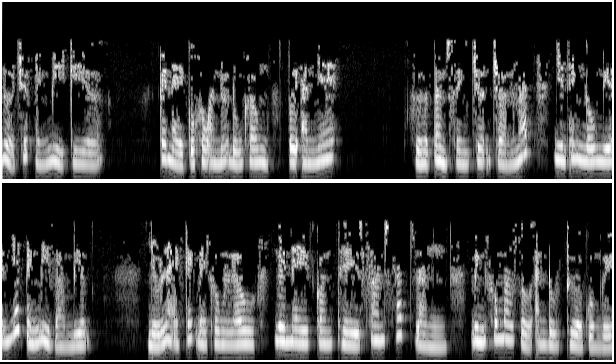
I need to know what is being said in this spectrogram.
nửa chiếc bánh mì kia. Cái này cô không ăn nữa đúng không? Tôi ăn nhé. Hứa tầm xanh trợn tròn mắt, nhìn anh ngấu nghiến nhét bánh mì vào miệng. Nhớ lại cách đây không lâu, người này còn thề son sắt rằng mình không bao giờ ăn đồ thừa của người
